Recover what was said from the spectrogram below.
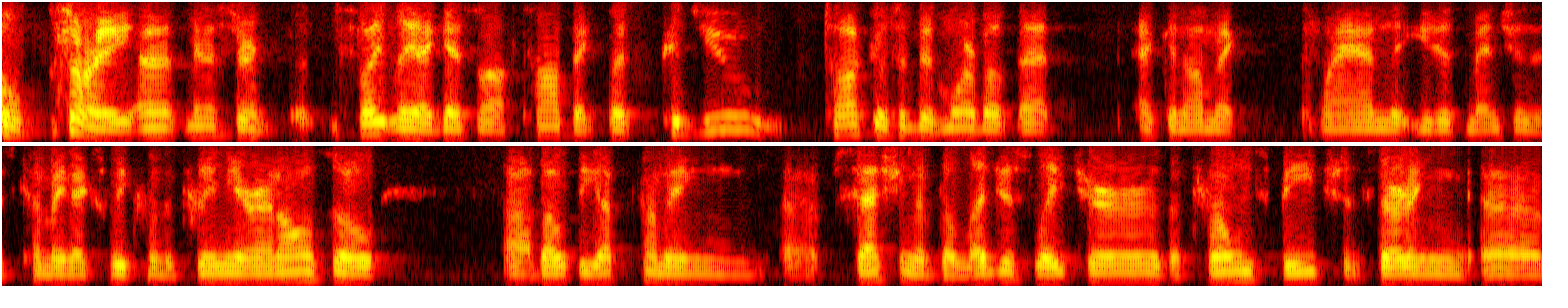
Oh, sorry, uh, Minister, slightly, I guess, off topic, but could you talk to us a bit more about that economic plan that you just mentioned that's coming next week from the Premier and also about the upcoming uh, session of the legislature, the throne speech that's starting uh,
